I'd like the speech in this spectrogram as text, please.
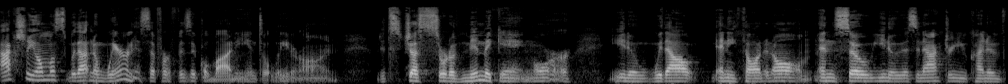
actually almost without an awareness of her physical body until later on. It's just sort of mimicking, or you know, without any thought at all. And so, you know, as an actor, you kind of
